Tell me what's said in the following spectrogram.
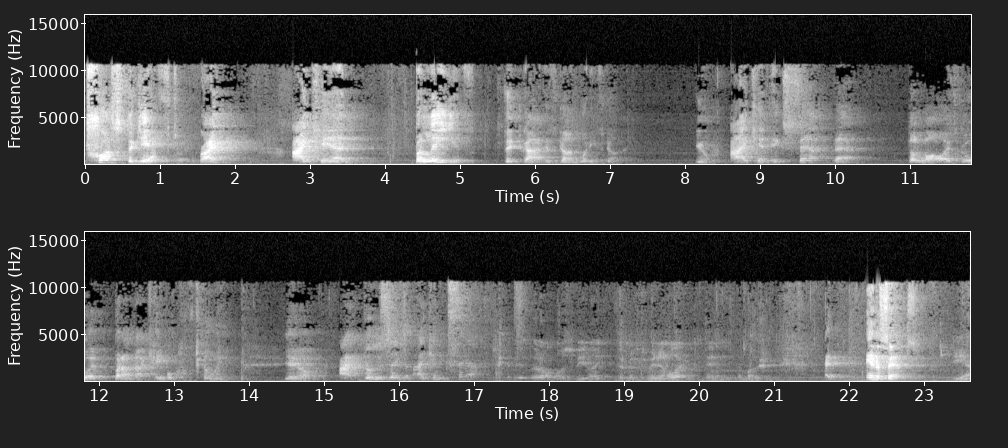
trust the gift, right? I can believe that God has done what He's done. You know, I can accept that the law is good, but I'm not capable of doing it. You know, I, those things I can accept. It would almost be like the difference between intellect and emotion. Uh, in a sense. Yeah.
